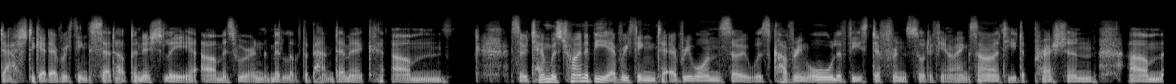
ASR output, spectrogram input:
dash to get everything set up initially um, as we were in the middle of the pandemic. Um, so TEN was trying to be everything to everyone. So it was covering all of these different sort of, you know, anxiety, depression, um,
